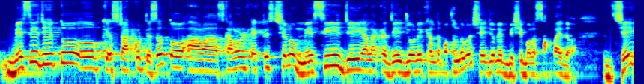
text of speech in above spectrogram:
Messi যেহেতু স্টার্ট করতেছে, তো স্কালনের ট্যাকটিস ছিল মেসি যেই এলাকা, যেই জোনে খেলতে পছন্দ করে, সেই জোনে বেশি বলে সাপ্লাই দেওয়া। যেই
